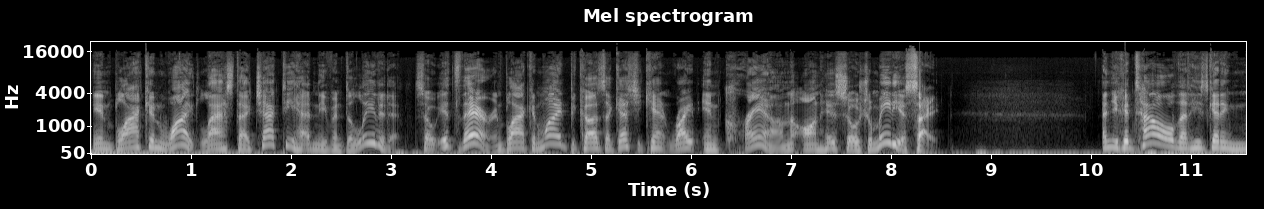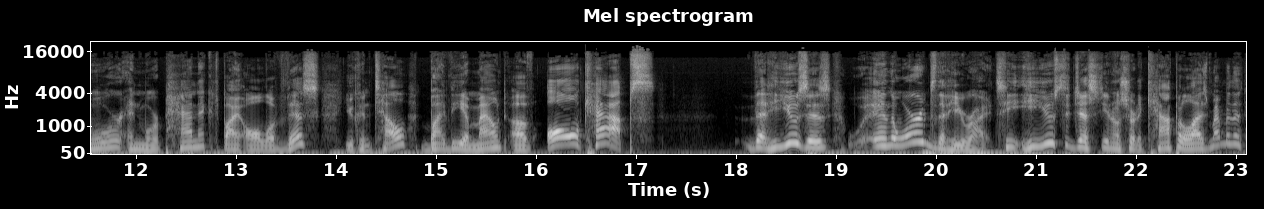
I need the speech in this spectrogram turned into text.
in black and white. Last I checked, he hadn't even deleted it. So it's there in black and white because I guess you can't write in crayon on his social media site. And you can tell that he's getting more and more panicked by all of this. You can tell by the amount of all caps that he uses in the words that he writes. He he used to just, you know, sort of capitalize. Remember that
